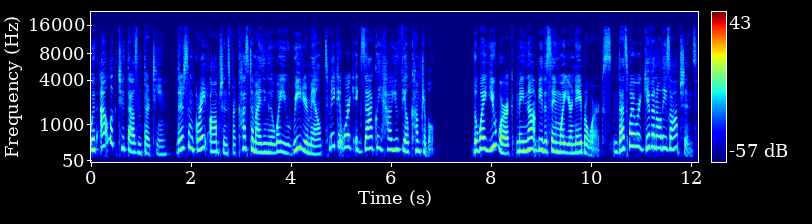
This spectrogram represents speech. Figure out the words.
With Outlook 2013, there's some great options for customizing the way you read your mail to make it work exactly how you feel comfortable. The way you work may not be the same way your neighbor works. That's why we're given all these options.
